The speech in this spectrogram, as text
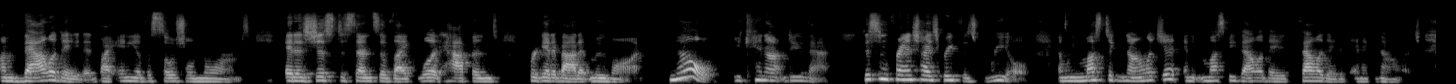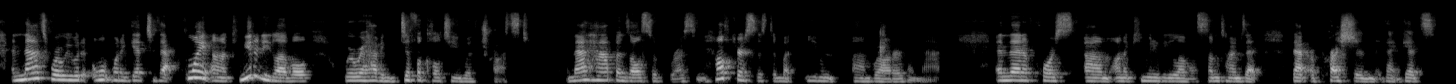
um, validated by any of the social norms. It is just a sense of like, well, it happened, forget about it, move on. No, you cannot do that. Disenfranchised grief is real and we must acknowledge it and it must be validated, validated and acknowledged. And that's where we would want to get to that point on a community level where we're having difficulty with trust. And that happens also for us in the healthcare system, but even um, broader than that. And then, of course, um, on a community level, sometimes that, that oppression that gets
